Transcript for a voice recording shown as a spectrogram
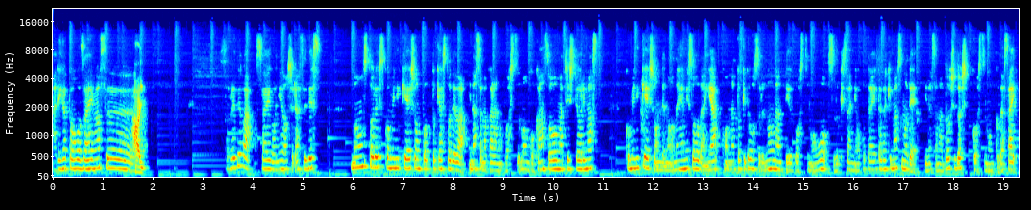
ーありがとうございます。ははい。それでは最後にお知らせです。ノンストレスコミュニケーションポッドキャストでは皆様からのご質問、ご感想をお待ちしております。コミュニケーションでのお悩み相談や、こんな時どうするのなんていうご質問を鈴木さんにお答えいただきますので、皆様どしどしご質問ください。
